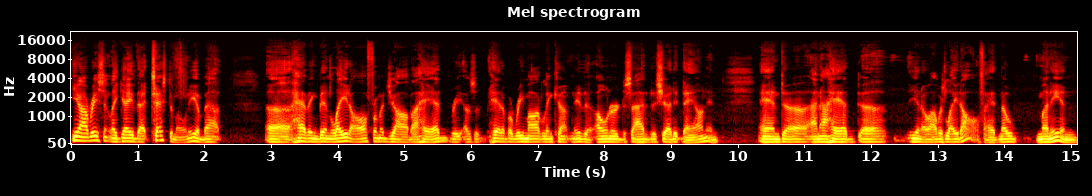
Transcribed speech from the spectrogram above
You know, I recently gave that testimony about uh, having been laid off from a job I had. I was a head of a remodeling company. The owner decided to shut it down, and and uh, and I had uh, you know I was laid off. I had no money and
